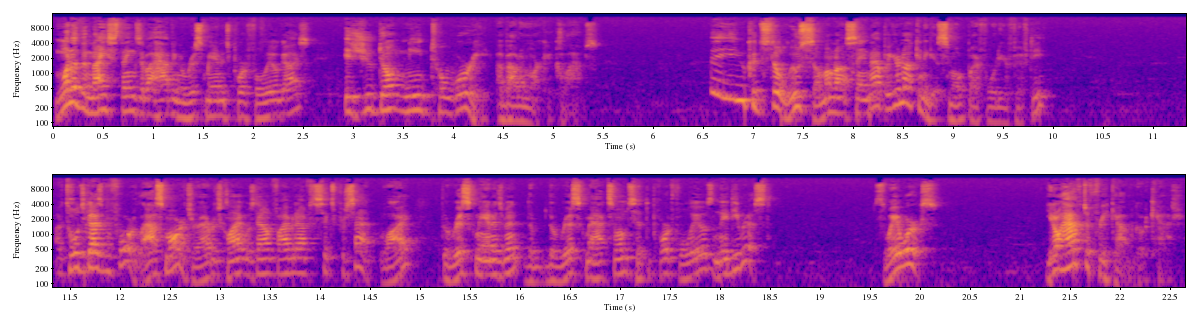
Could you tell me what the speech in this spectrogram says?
One of the nice things about having a risk managed portfolio, guys, is you don't need to worry about a market collapse. Eh, you could still lose some. I'm not saying that, but you're not going to get smoked by 40 or 50. I've told you guys before, last March, our average client was down 5.5 to 6%. Why? The risk management, the, the risk maximums hit the portfolios and they de risked. It's the way it works. You don't have to freak out and go to cash.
